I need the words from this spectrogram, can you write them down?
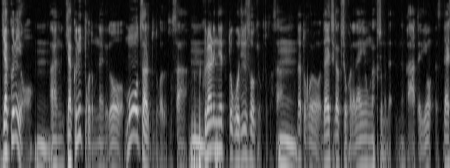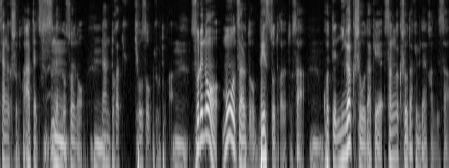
逆によ、うん。あの、逆にってこともないけど、モーツァルトとかだとさ、うんクラリネット50奏曲とかさ、うんだところ、第一楽章から第四楽章までなんかあったり、よ第三楽章とかあったりするんだけど、うんそういうの、うんなんとか競争曲とか。うん。それの、モーツァルト、ベストとかだとさ、うんこうやって二楽章だけ、三楽章だけみたいな感じでさ、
